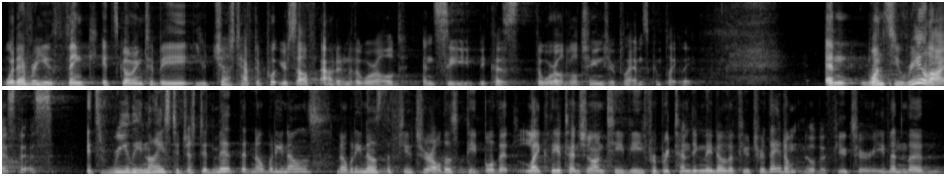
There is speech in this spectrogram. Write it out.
Whatever you think it's going to be, you just have to put yourself out into the world and see, because the world will change your plans completely. And once you realize this, it's really nice to just admit that nobody knows. Nobody knows the future. All those people that like the attention on TV for pretending they know the future, they don't know the future. Even the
